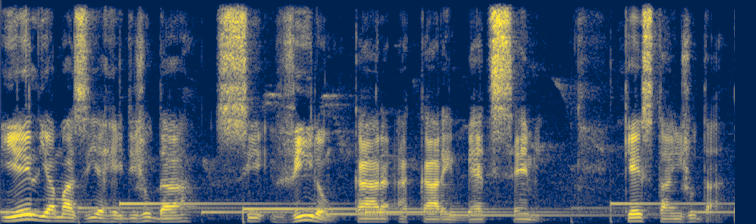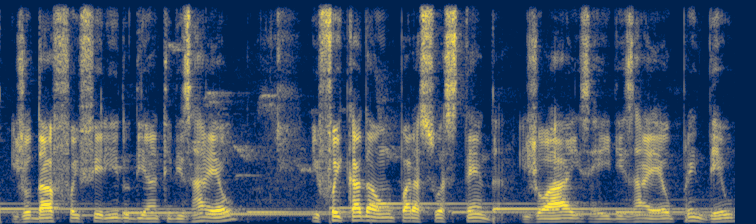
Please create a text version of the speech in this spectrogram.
e ele Amazia, rei de Judá, se viram cara a cara em Bet-Seme, que está em Judá. E Judá foi ferido diante de Israel, e foi cada um para suas tendas. E Joás, rei de Israel, prendeu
